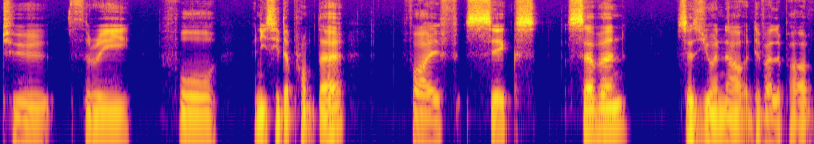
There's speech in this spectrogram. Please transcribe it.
two, three, four. And you see the prompt there. Five, six, seven. Says you are now a developer.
